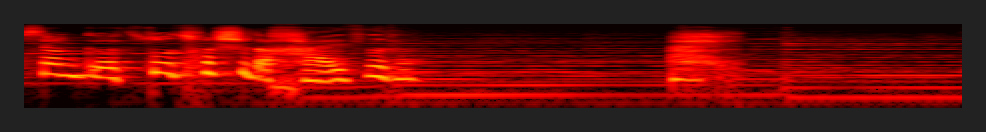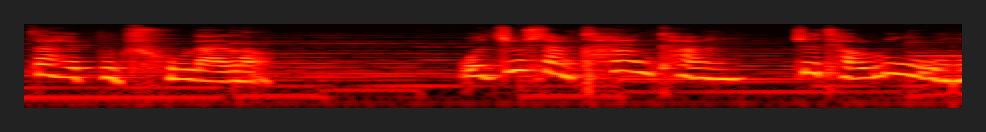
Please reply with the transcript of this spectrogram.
像个做错事的孩子。唉，再不出来了。我就想看看这条路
